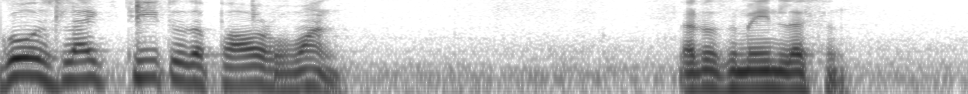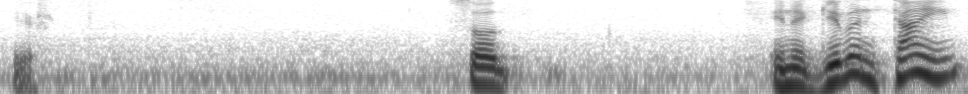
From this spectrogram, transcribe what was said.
goes like t to the power 1. That was the main lesson here. So in a given time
